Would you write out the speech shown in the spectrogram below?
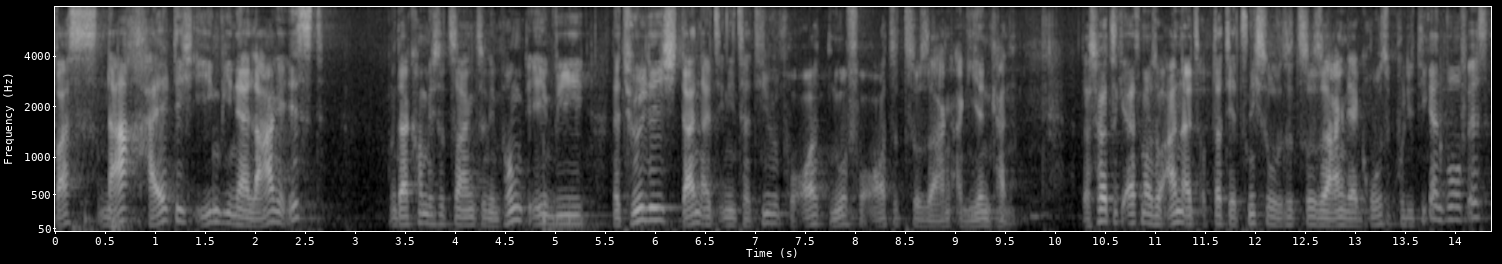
was nachhaltig irgendwie in der Lage ist und da komme ich sozusagen zu dem Punkt irgendwie natürlich dann als Initiative vor Ort nur vor Ort sozusagen agieren kann. Das hört sich erstmal so an, als ob das jetzt nicht so sozusagen der große Politikentwurf ist.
